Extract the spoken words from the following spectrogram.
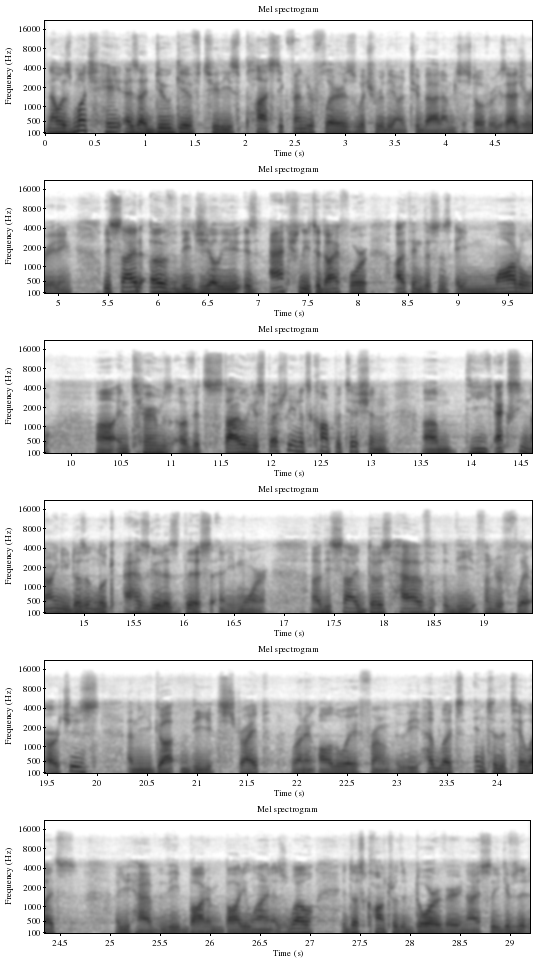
Now as much hate as I do give to these plastic fender flares, which really aren't too bad, I'm just over exaggerating, the side of the GLE is actually to die for. I think this is a model uh, in terms of its styling, especially in its competition. Um, the XC90 doesn't look as good as this anymore. Uh, the side does have the fender flare arches, and you got the stripe running all the way from the headlights into the taillights. Uh, you have the bottom body line as well. It does contour the door very nicely, gives it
